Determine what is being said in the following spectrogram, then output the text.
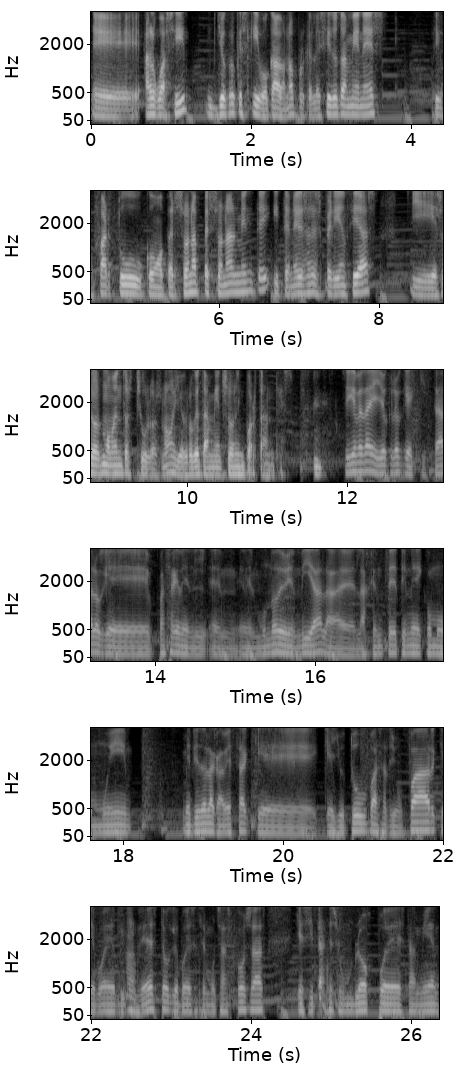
eh, algo así, yo creo que es equivocado, ¿no? Porque el éxito también es triunfar tú como persona personalmente y tener esas experiencias y esos momentos chulos, ¿no? Yo creo que también son importantes. Sí que es verdad que yo creo que quizá lo que pasa que en el, mundo de hoy en día la gente tiene como muy metido en la cabeza que, que YouTube vas a triunfar, que puedes vivir de esto, que puedes hacer muchas cosas, que si te haces un blog puedes también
